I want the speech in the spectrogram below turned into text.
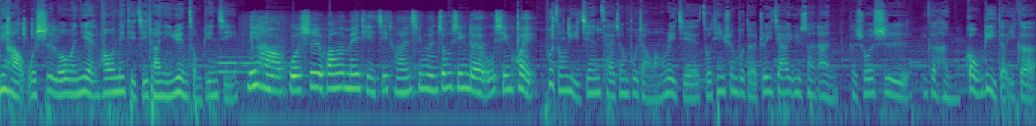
你好，我是罗文燕，华文媒体集团营运总编辑。你好，我是华文媒体集团新闻中心的吴新慧。副总理兼财政部长王瑞杰昨天宣布的追加预算案，可说是一个很够力的一个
